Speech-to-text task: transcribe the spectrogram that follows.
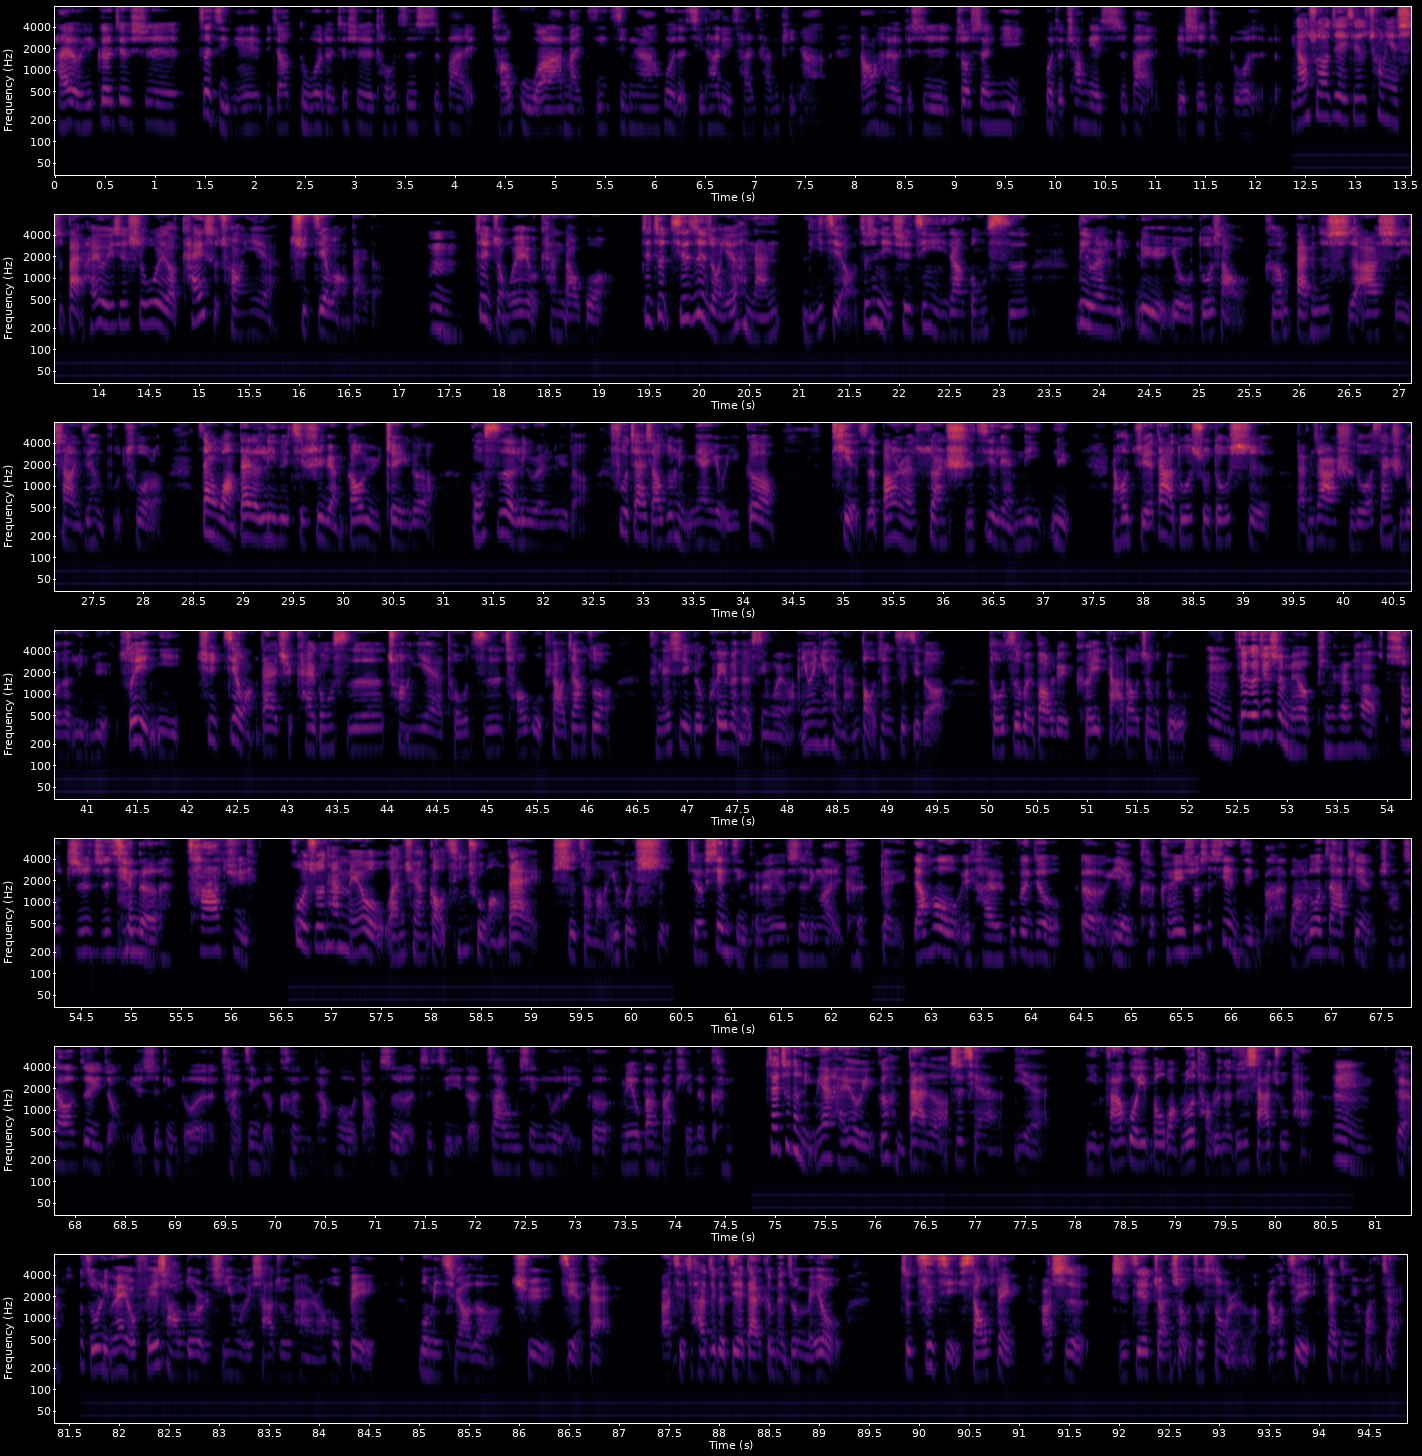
还有一个就是这几年也比较多的，就是投资失败、炒股啊、买基金啊或者其他理财产品啊。然后还有就是做生意或者创业失败也是挺多人的。你刚刚说到这些是创业失败，还有一些是为了开始创业去借网贷的。嗯，这种我也有看到过。这这其实这种也很难理解哦。就是你去经营一家公司，利润率有多少？可能百分之十、二十以上已经很不错了。但网贷的利率其实是远高于这一个公司的利润率的。负债小组里面有一个帖子帮人算实际年利率。然后绝大多数都是百分之二十多、三十多的利率，所以你去借网贷去开公司、创业、投资、炒股票，这样做肯定是一个亏本的行为嘛？因为你很难保证自己的投资回报率可以达到这么多。嗯，这个就是没有平衡好收支之间的差距。或者说他没有完全搞清楚网贷是怎么一回事，就陷阱可能又是另外一个。对，然后还有一部分就呃也可可以说是陷阱吧，网络诈骗、传销这一种也是挺多人踩进的坑，然后导致了自己的债务陷入了一个没有办法填的坑。在这个里面还有一个很大的，之前也引发过一波网络讨论的，就是杀猪盘。嗯，对，这组里面有非常多人是因为杀猪盘，然后被。莫名其妙的去借贷，而且他这个借贷根本就没有就自己消费，而是直接转手就送人了，然后自己在这里还债，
